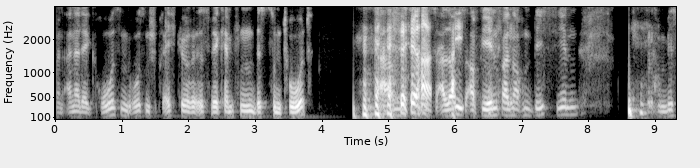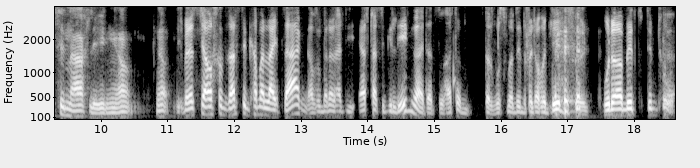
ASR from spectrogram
wenn einer der großen, großen Sprechchöre ist, wir kämpfen bis zum Tod, dann Ja, die- auf jeden Fall noch ein bisschen, noch ein bisschen nachlegen, ja. Ja. Ich meine, das ist ja auch so ein Satz, den kann man leicht sagen, aber wenn man dann halt die erstklassige Gelegenheit dazu hat, dann, dann muss man den vielleicht auch mit Leben füllen. Oder mit dem Tod.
